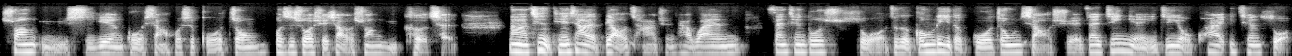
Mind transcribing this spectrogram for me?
双语实验国小或是国中，或是说学校的双语课程。那亲子天下的调查，全台湾三千多所这个公立的国中小学，在今年已经有快一千所，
